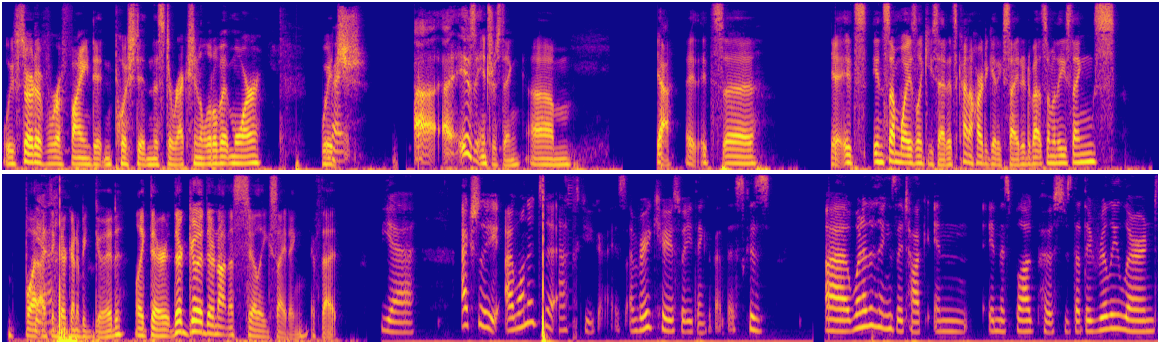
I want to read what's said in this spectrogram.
we've sort of refined it and pushed it in this direction a little bit more which uh, is interesting. Um, yeah, it, it's uh, yeah, it's in some ways, like you said, it's kind of hard to get excited about some of these things, but I think they're going to be good. Like they're they're good. They're not necessarily exciting. If that Yeah. Actually, I wanted to ask you guys. I'm very curious what you think about this because uh, one of the things they talk in in this blog post is that they really learned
